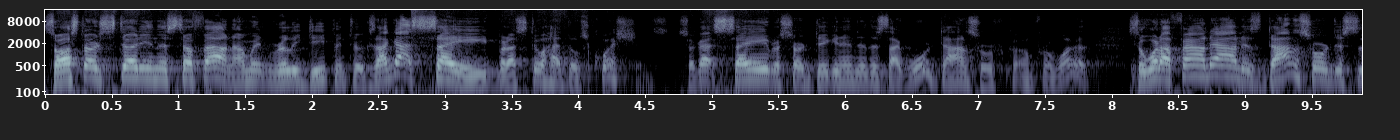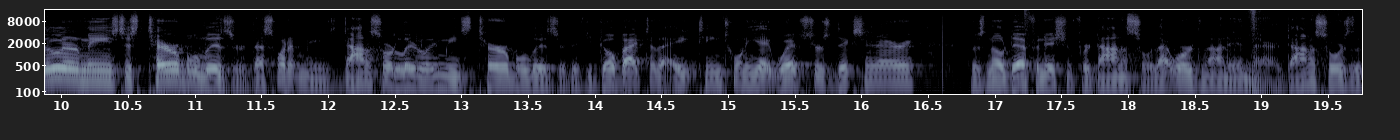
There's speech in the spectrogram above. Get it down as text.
So I started studying this stuff out, and I went really deep into it because I got saved, but I still had those questions. So I got saved. I started digging into this, like, where did dinosaurs come from? What? So what I found out is dinosaur just literally means just terrible lizard. That's what it means. Dinosaur literally means terrible lizard. If you go back to the 1828 Webster's Dictionary, there's no definition for dinosaur. That word's not in there. Dinosaur is a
